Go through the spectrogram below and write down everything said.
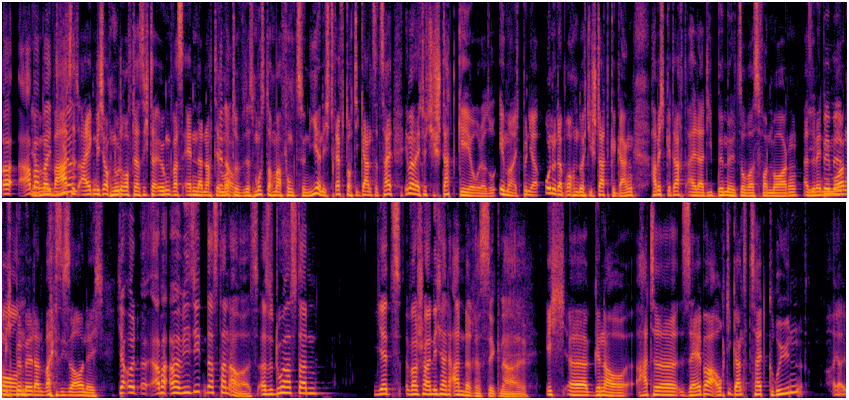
Äh, aber, ja, aber bei man wartet eigentlich auch nur darauf, dass sich da irgendwas ändert, nach dem genau. Motto, das muss doch mal funktionieren. Ich treffe doch die ganze Zeit, immer wenn ich durch die Stadt gehe oder so, immer. Ich bin ja ununterbrochen durch die Stadt gegangen, habe ich gedacht, Alter, die bimmelt sowas von morgen. Also die wenn die morgen nicht bimmelt, dann weiß ich es auch nicht. Ja, und, äh, aber, aber wie sieht denn das dann aus? Also du hast dann jetzt wahrscheinlich ein anderes Signal. Ich, äh, genau, hatte selber auch die ganze Zeit grün, äh,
